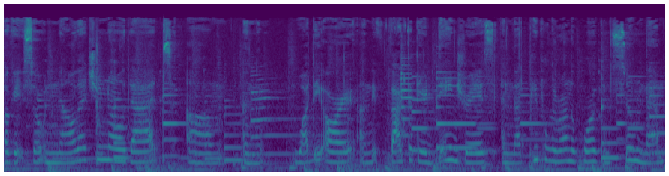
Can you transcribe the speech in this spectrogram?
Okay, so now that you know that um, what they are and the fact that they're dangerous and that people around the world consume them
